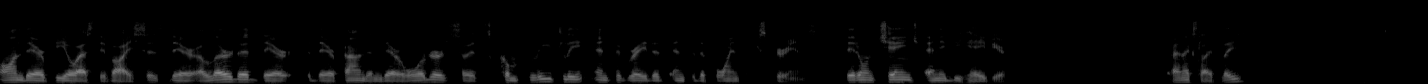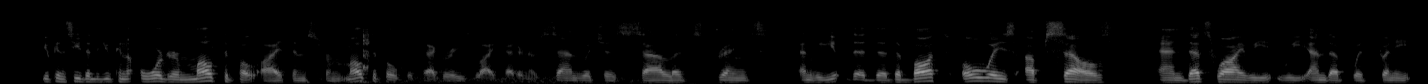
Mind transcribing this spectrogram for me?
on their POS devices. They're alerted, they're, they're found in their orders, so it's completely integrated into the Poynt experience. They don't change any behavior. Uh, next slide, please. You can see that you can order multiple items from multiple categories like, I don't know, sandwiches, salads, drinks, and we the, the, the bot always upsells and that's why we we end up with 20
